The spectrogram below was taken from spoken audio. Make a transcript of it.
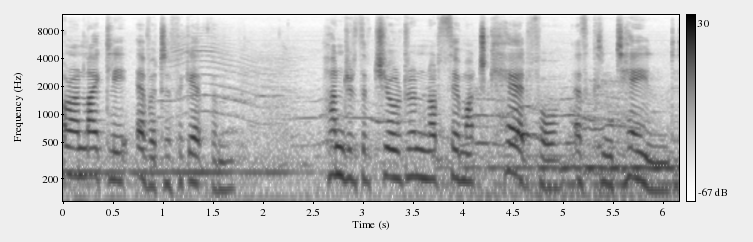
are unlikely ever to forget them. Hundreds of children not so much cared for as contained.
